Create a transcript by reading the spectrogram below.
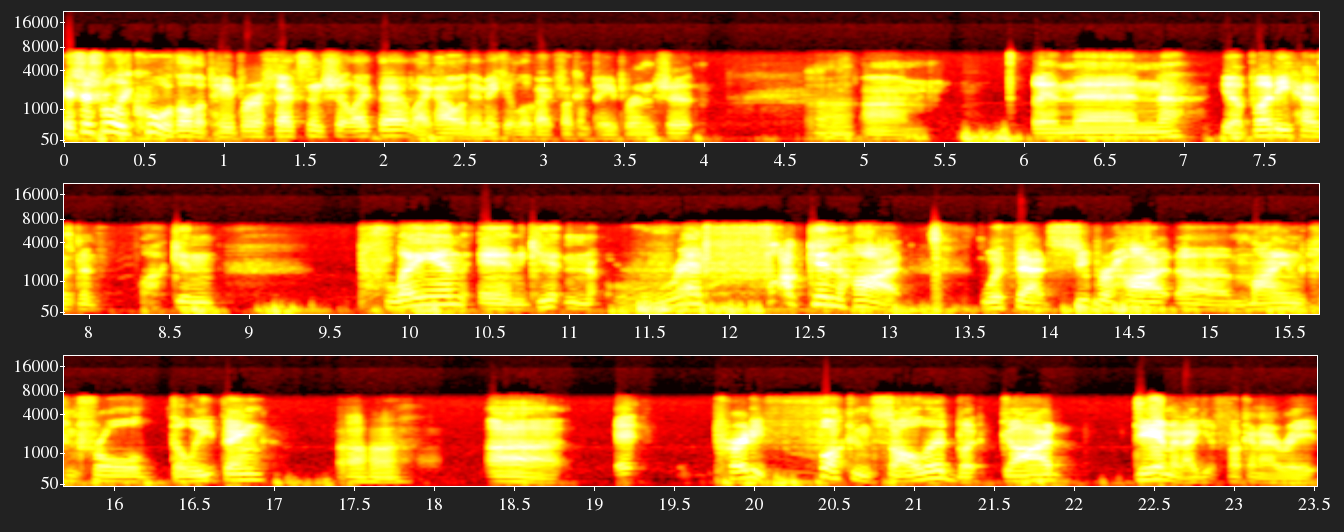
it's just really cool with all the paper effects and shit like that like how they make it look like fucking paper and shit. Uh-huh. um, and then your buddy has been fucking playing and getting red fucking hot with that super hot uh, mind control delete thing. Uh huh. Uh, it pretty fucking solid, but god damn it, I get fucking irate.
